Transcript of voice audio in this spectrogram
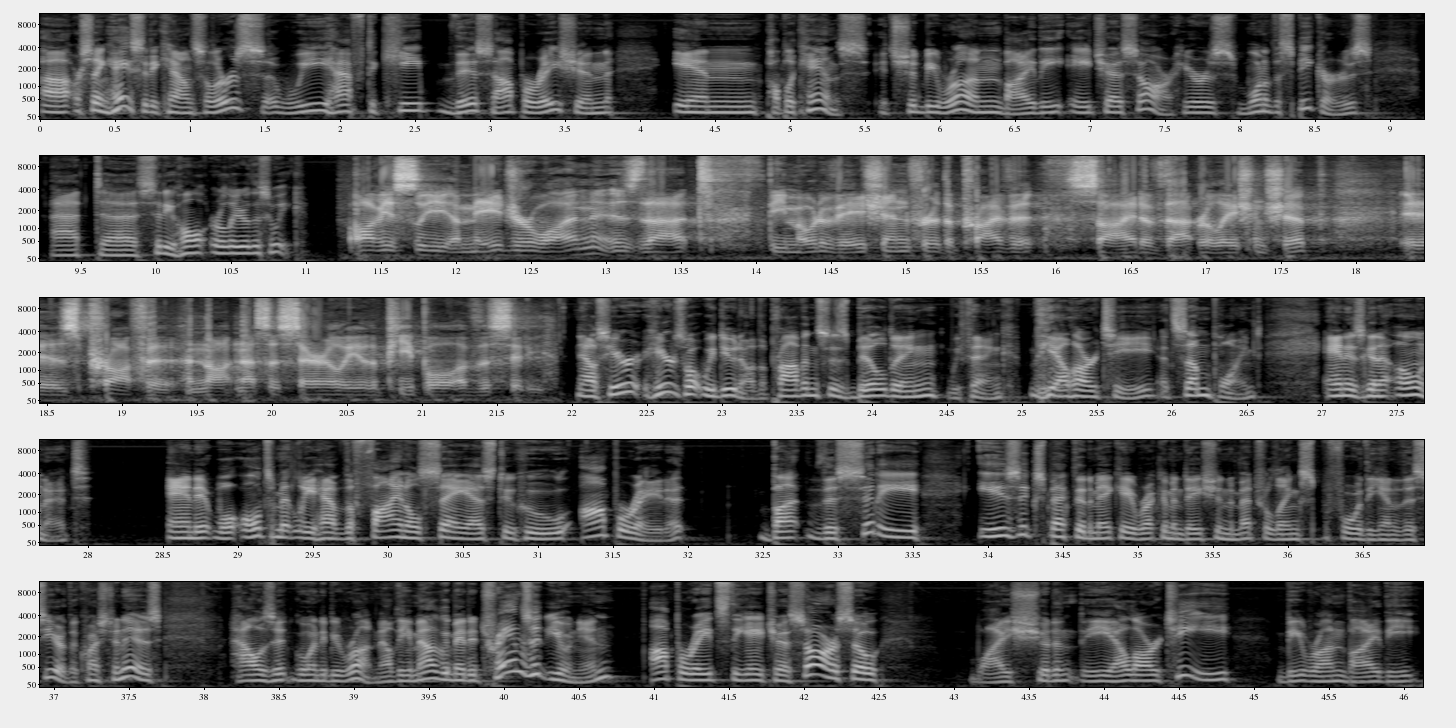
uh, are saying, hey, city councilors, we have to keep this operation in public hands. It should be run by the HSR. Here's one of the speakers at uh, City Hall earlier this week. Obviously, a major one is that the motivation for the private side of that relationship is profit and not necessarily the people of the city. Now, so here, here's what we do know the province is building, we think, the LRT at some point and is going to own it and it will ultimately have the final say as to who operate it. But the city is expected to make a recommendation to Metrolinx before the end of this year. The question is, how is it going to be run? Now, the Amalgamated Transit Union operates the HSR, so why shouldn't the LRT be run by the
